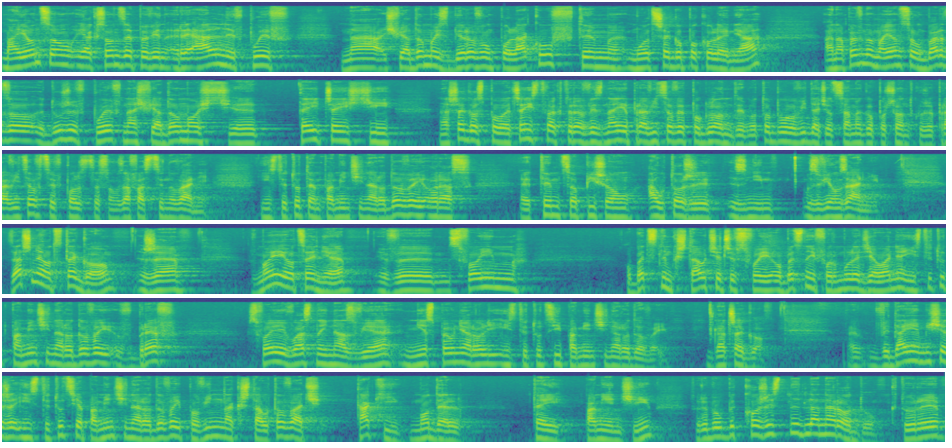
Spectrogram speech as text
mającą, jak sądzę, pewien realny wpływ na świadomość zbiorową Polaków, w tym młodszego pokolenia, a na pewno mającą bardzo duży wpływ na świadomość e, tej części naszego społeczeństwa, która wyznaje prawicowe poglądy, bo to było widać od samego początku, że prawicowcy w Polsce są zafascynowani Instytutem Pamięci Narodowej oraz e, tym, co piszą autorzy z nim związani. Zacznę od tego, że w mojej ocenie, w swoim obecnym kształcie czy w swojej obecnej formule działania Instytut Pamięci Narodowej wbrew swojej własnej nazwie nie spełnia roli instytucji pamięci narodowej. Dlaczego? Wydaje mi się, że instytucja pamięci narodowej powinna kształtować taki model tej pamięci, który byłby korzystny dla narodu, który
